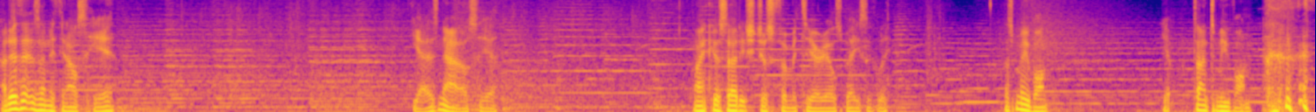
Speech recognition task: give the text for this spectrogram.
I don't think there's anything else here. Yeah, there's no else here. Like I said, it's just for materials, basically. Let's move on. Yep, time to move on.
